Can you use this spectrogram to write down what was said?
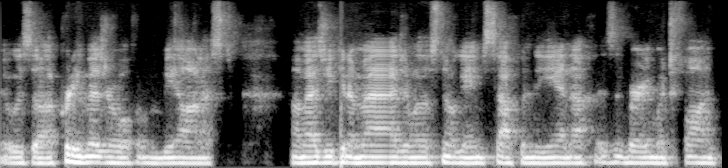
It was uh, pretty miserable, if I'm to be honest. Um, as you can imagine, when the snow games, South Indiana isn't very much fun.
